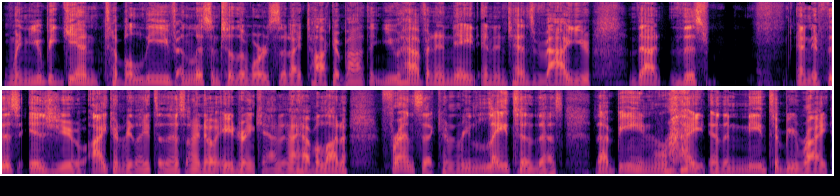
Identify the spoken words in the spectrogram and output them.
when you begin to believe and listen to the words that I talk about, that you have an innate and intense value, that this and if this is you, I can relate to this, and I know Adrian can, and I have a lot of friends that can relate to this. That being right and the need to be right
